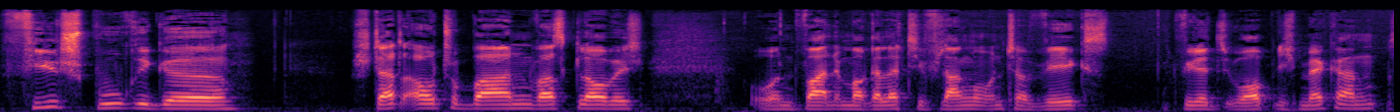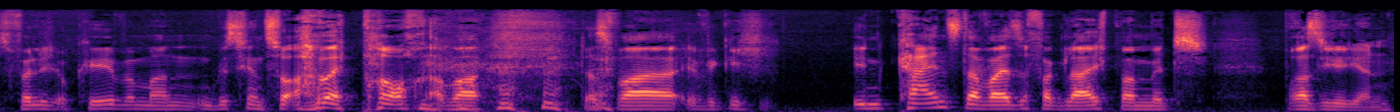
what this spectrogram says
vielspurige Stadtautobahn, war es, glaube ich, und waren immer relativ lange unterwegs ich will jetzt überhaupt nicht meckern, ist völlig okay, wenn man ein bisschen zur Arbeit braucht, aber das war wirklich in keinster Weise vergleichbar mit Brasilien.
